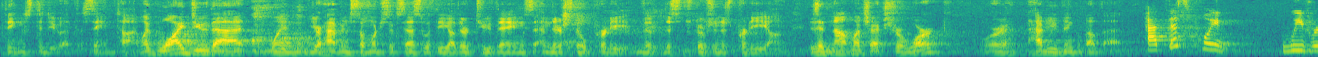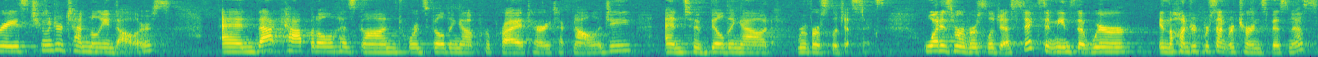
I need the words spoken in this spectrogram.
things to do at the same time. Like, why do that when you're having so much success with the other two things and they're still pretty, the, the subscription is pretty young? Is it not much extra work, or how do you think about that? At this point, we've raised $210 million, and that capital has gone towards building out proprietary technology and to building out reverse logistics. What is reverse logistics? It means that we're in the 100% returns business,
